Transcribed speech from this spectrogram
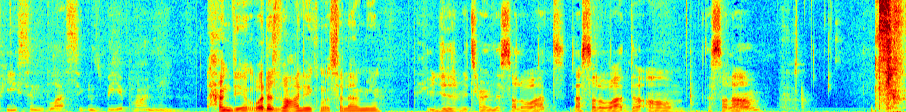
Peace and blessings be upon you. Hamdi, what does wa alaikum assalam mean? You just return the salawat. Not salawat. The um the salam.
